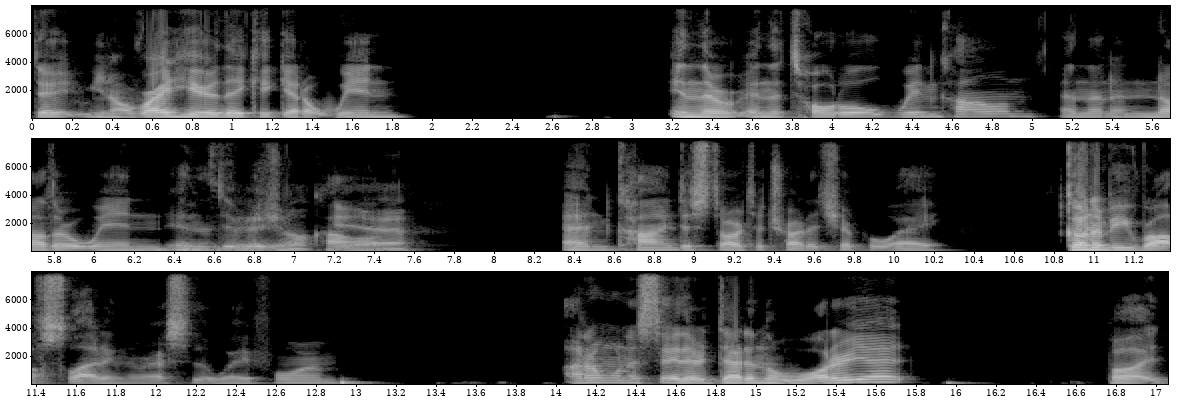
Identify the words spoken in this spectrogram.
They you know right here they could get a win. In the in the total win column, and then another win in the divisional column. Yeah. and kind of start to try to chip away. Going to be rough sliding the rest of the way for him. I don't want to say they're dead in the water yet, but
